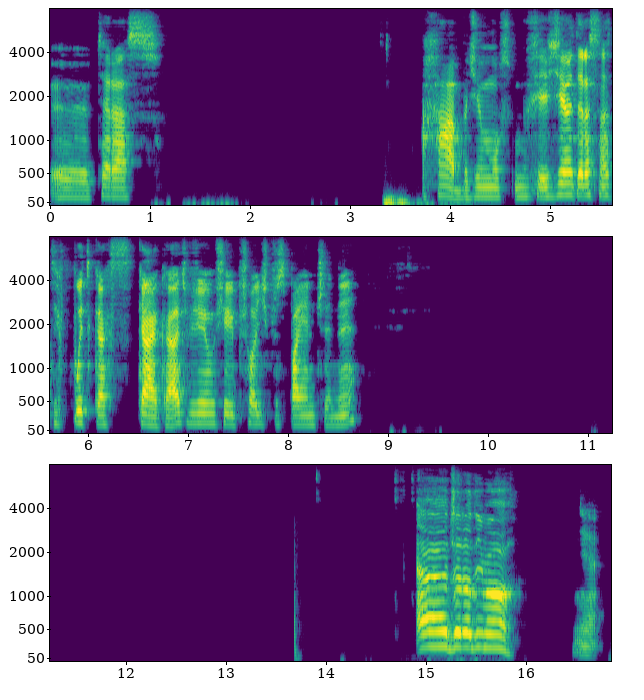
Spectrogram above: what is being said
Yy, teraz. Aha, będziemy, mus- będziemy teraz na tych płytkach skakać. Będziemy musieli przechodzić przez pajęczyny. Eee, Geronimo! Nie.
